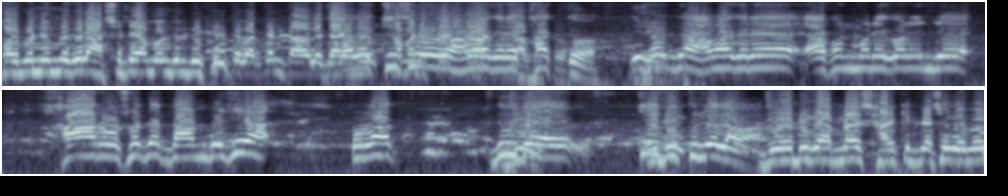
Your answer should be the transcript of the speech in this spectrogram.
সর্বনিম্ন যদি আটশো টাকা যদি বিক্রি করতে পারতেন তাহলে যাই তাহলে হোক কিছু আমাদের থাকতো। কৃষক যে আমাদের এখন মনে করেন যে সার ওষুধের দাম বেশি তোলা দুইটা কেজি এদিক- তুলে নেওয়া যে এদিকে আপনার সার কীটনাশক এবং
